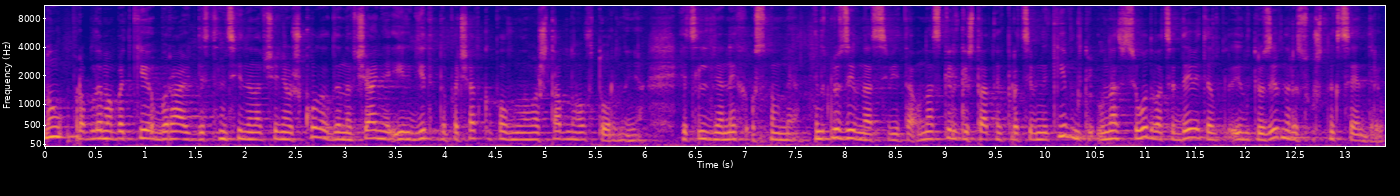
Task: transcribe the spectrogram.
Ну, проблема батьки обирають дистанційне навчання у школах, де навчання їх діти до початку повномасштабного вторгнення. І це для них основне. Інклюзивна освіта. У нас скільки штатних працівників? У нас всього 29 інклюзивно-ресурсних центрів.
